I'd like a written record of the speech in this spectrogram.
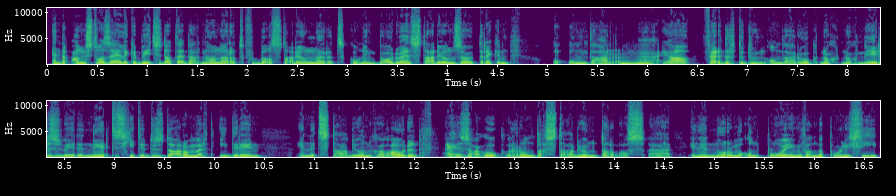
En de angst was eigenlijk een beetje dat hij daarna naar het voetbalstadion, naar het Koning Boudewijnstadion zou trekken, om daar mm -hmm. uh, ja, verder te doen, om daar ook nog, nog meer Zweden neer te schieten. Dus daarom werd iedereen in het stadion gehouden. En je zag ook rond dat stadion, daar was uh, een enorme ontplooiing van de politie.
